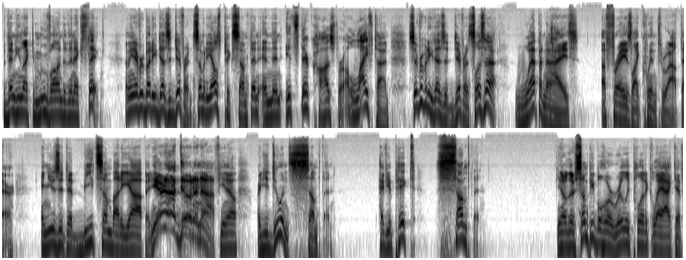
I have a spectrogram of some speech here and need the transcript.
But then he liked to move on to the next thing. I mean, everybody does it different. Somebody else picks something, and then it's their cause for a lifetime. So everybody does it different. So let's not weaponize a phrase like Quin threw out there and use it to beat somebody up and you're not doing enough. You know, are you doing something? Have you picked something? You know, there's some people who are really politically active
